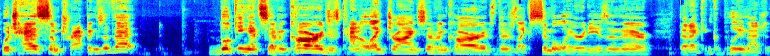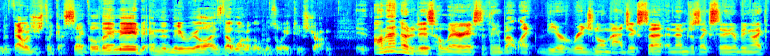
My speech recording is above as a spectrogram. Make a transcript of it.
which has some trappings of that. Looking at seven cards is kind of like drawing seven cards. There's like similarities in there that I can completely imagine that that was just like a cycle they made, and then they realized that one of them was way too strong. on that note, it is hilarious to think about like the original Magic set and them just like sitting there being like,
